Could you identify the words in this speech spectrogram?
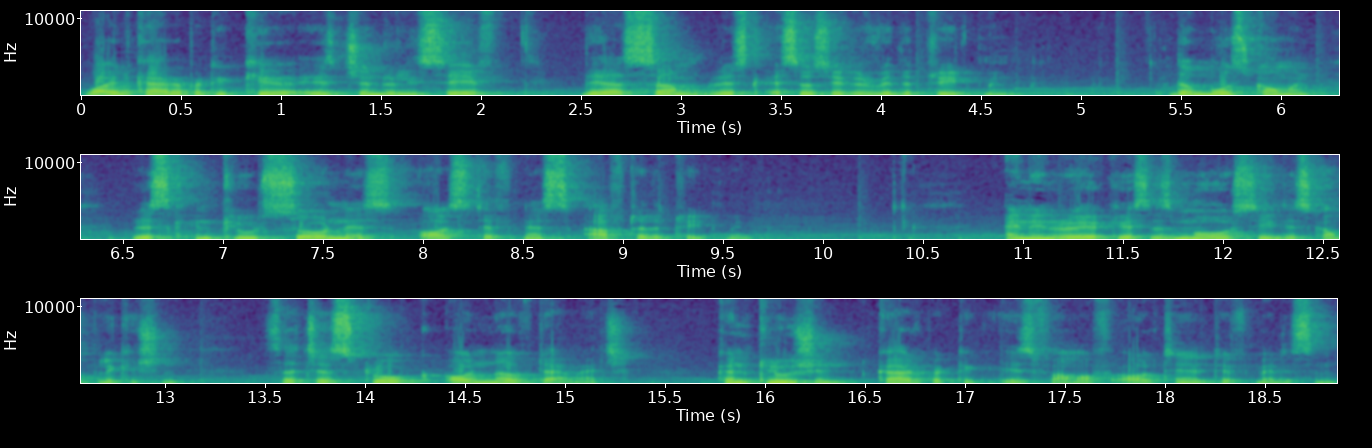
While chiropractic care is generally safe, there are some risks associated with the treatment. The most common risk includes soreness or stiffness after the treatment. And in rare cases, more serious complications such as stroke or nerve damage. Conclusion Chiropractic is a form of alternative medicine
